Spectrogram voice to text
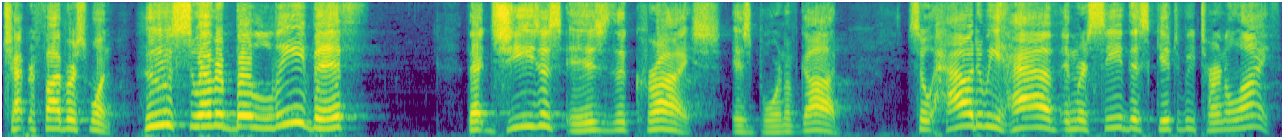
chapter 5, verse 1 Whosoever believeth that Jesus is the Christ is born of God. So, how do we have and receive this gift of eternal life?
